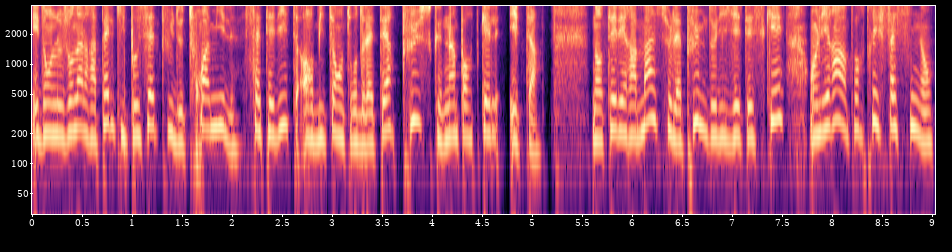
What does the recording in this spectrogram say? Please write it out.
et dont le journal rappelle qu'il possède plus de 3000 satellites orbitant autour de la Terre, plus que n'importe quel État. Dans Télérama, sous la plume d'Olivier Tesquet, on lira un portrait fascinant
